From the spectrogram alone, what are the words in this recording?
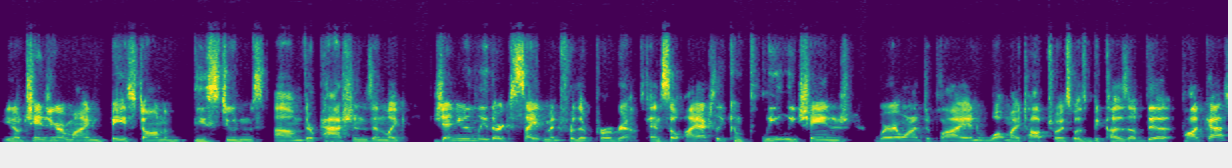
you know changing our mind based on these students um, their passions and like genuinely their excitement for their programs. And so i actually completely changed where i wanted to apply and what my top choice was because of the podcast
